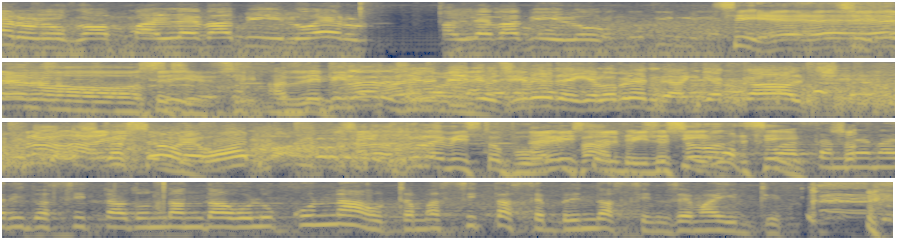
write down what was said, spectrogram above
Erano coppa a levapilo, erano a levapilo. Sì, eh, Sì, erano sì, sì, a depilare Nel solo- video si vede che lo prende anche a calci. Bravo, visto video? oppa. Allora, tu l'hai visto pure, Hai visto infatti, il video, sì. sono- sì, volta so- mio marito ha sittato un tantavolo con un'altra, ma sittasse e brindasse insieme a Iggy.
